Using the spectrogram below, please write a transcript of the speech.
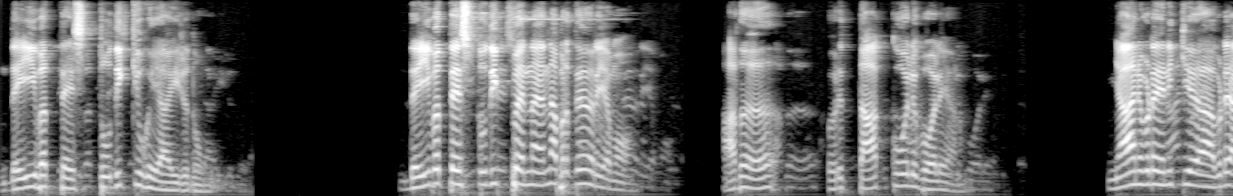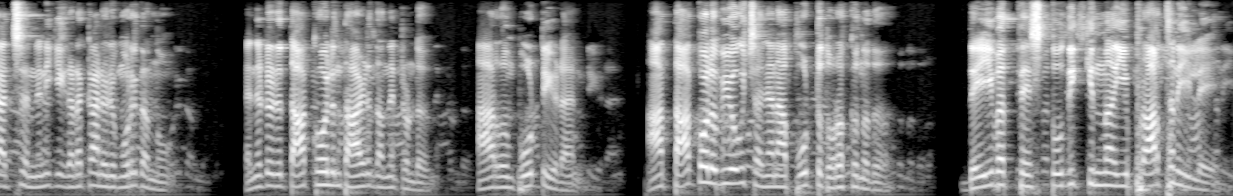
ദൈവത്തെ സ്തുതിക്കുകയായിരുന്നു. ദൈവത്തെ സ്തുതിപ്പ് എന്ന എന്നാ പ്രത്യേകത അറിയാമോ? അത് ഒരു താക്കോൽ പോലെയാണ്. ഞാനിവിടെ എനിക്ക് അവിടെ അച്ഛൻ എനിക്ക് കിടക്കാൻ ഒരു മുറി തന്നു. എന്നിട്ടൊരു താക്കോലും താഴും തന്നിട്ടുണ്ട്. ആ പൂട്ടിയിടാൻ. ആ താക്കോൽ ഉപയോഗിച്ചാണ് ഞാൻ ആ പൂട്ട് തുറക്കുന്നത്. ദൈവത്തെ സ്തുതിക്കുന്ന ഈ പ്രാർത്ഥനയില്ലേ?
